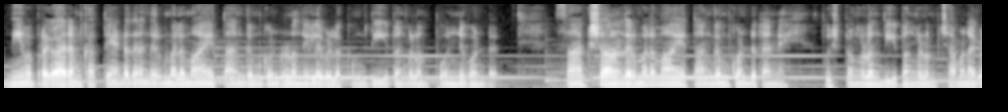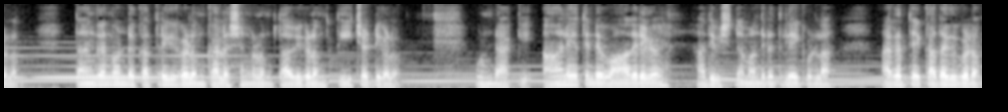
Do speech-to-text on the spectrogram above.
നിയമപ്രകാരം കത്തേണ്ടതിന് നിർമ്മലമായ തങ്കം കൊണ്ടുള്ള നിലവിളക്കും ദീപങ്ങളും പൊന്നുകൊണ്ട്. സാക്ഷാൽ നിർമ്മലമായ തങ്കം കൊണ്ട് തന്നെ. പുഷ്പങ്ങളും ദീപങ്ങളും ചവണകളും തങ്കം കൊണ്ട് കത്രികകളും കലശങ്ങളും തവികളും തീച്ചട്ടികളും ഉണ്ടാക്കി. ആലയത്തിന്റെ വാതിലുകൾ അതിവിശുദ്ധ മന്ദിരത്തിലേക്കുള്ള അകത്തെ കഥകുകളും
